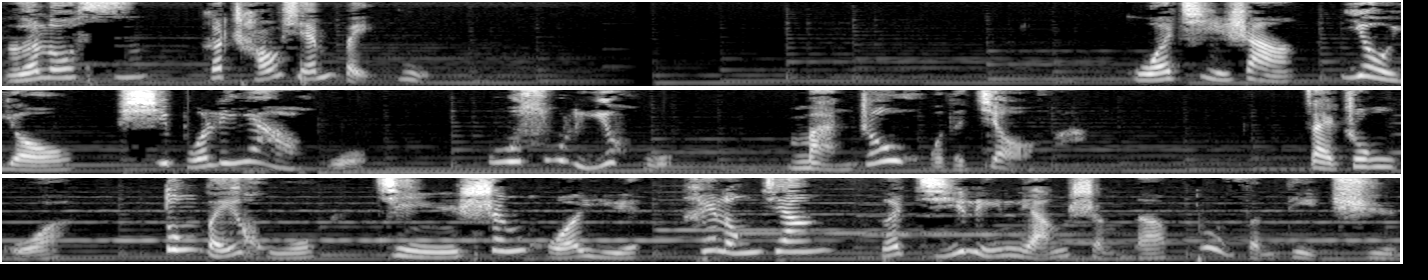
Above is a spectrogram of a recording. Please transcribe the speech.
俄罗斯和朝鲜北部。国际上又有西伯利亚虎、乌苏里虎、满洲虎的叫法。在中国，东北虎仅生活于黑龙江和吉林两省的部分地区。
